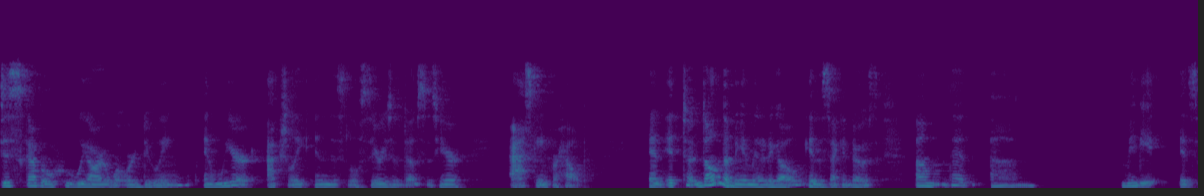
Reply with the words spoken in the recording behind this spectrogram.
discover who we are what we're doing. And we're actually in this little series of doses here asking for help. And it t- dawned on me a minute ago in the second dose um, that um, maybe it's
